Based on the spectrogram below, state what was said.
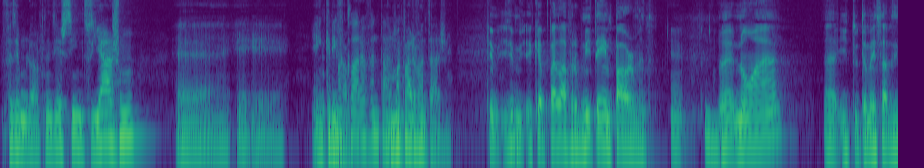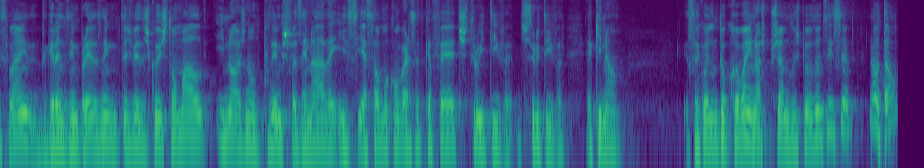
fazer melhor. Portanto, este entusiasmo é, é, é incrível. Uma clara vantagem. É uma clara vantagem. Temos, temos, a palavra bonita é empowerment. É. Não, é? não há, uh, e tu também sabes isso bem, de grandes empresas em que muitas vezes as coisas estão mal e nós não podemos fazer nada e se é só uma conversa de café destrutiva. destrutiva. Aqui não. Se a coisa não está a correr bem, nós puxamos uns pelos outros e dizemos, não, então,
